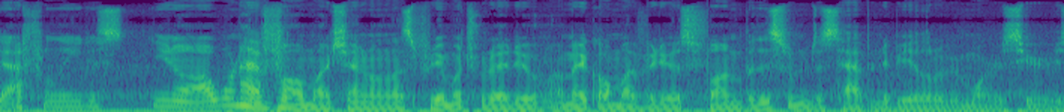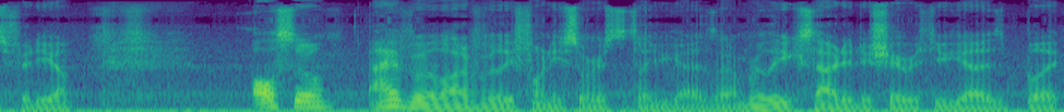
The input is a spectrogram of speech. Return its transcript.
definitely just, you know, I want to have fun on my channel. That's pretty much what I do. I make all my videos fun, but this one just happened to be a little bit more of a serious video. Also, I have a lot of really funny stories to tell you guys that I'm really excited to share with you guys, but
